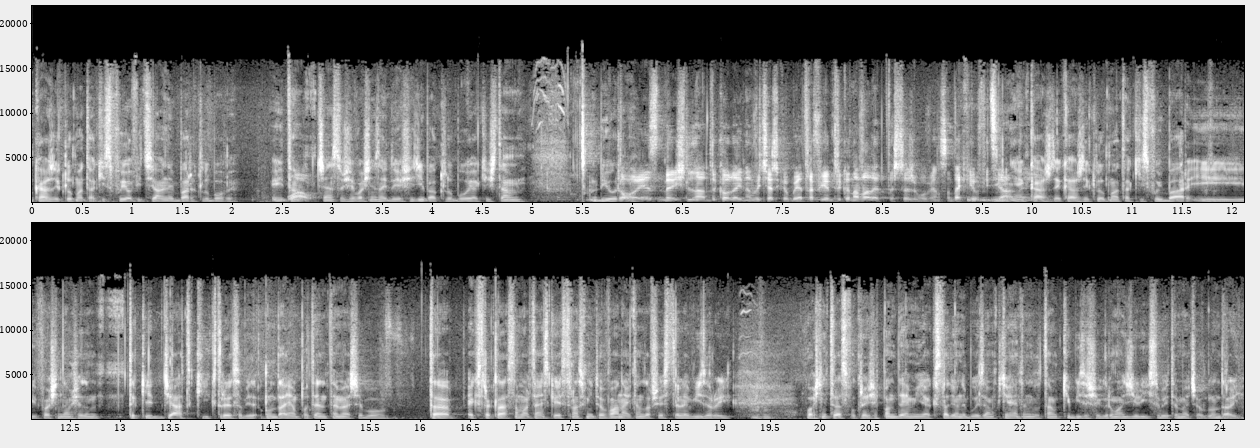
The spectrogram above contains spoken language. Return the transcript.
każdy klub ma taki swój oficjalny bar klubowy. I tam wow. często się właśnie znajduje siedziba klubu, jakieś tam biuro. To jest myśl na kolejną wycieczkę, bo ja trafiłem tylko na waletę, szczerze mówiąc, na taki oficjalny. Nie, każdy, każdy klub ma taki swój bar i właśnie tam siedzą takie dziadki, które sobie oglądają potem te mecze, bo ta ekstraklasa maltańska jest transmitowana i tam zawsze jest telewizor i Mhm. właśnie teraz w okresie pandemii, jak stadiony były zamknięte, no to tam kibice się gromadzili i sobie te mecze oglądali.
